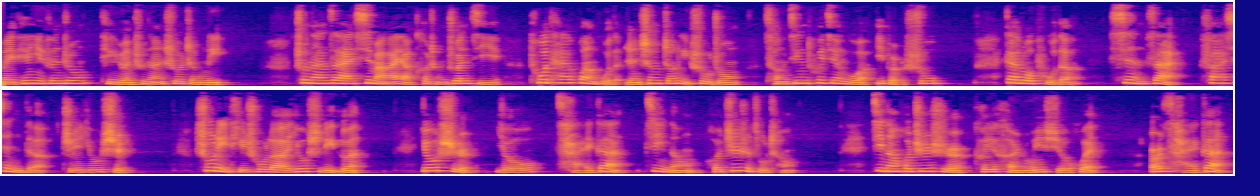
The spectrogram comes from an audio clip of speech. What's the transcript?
每天一分钟，听袁春楠说整理。春楠在喜马拉雅课程专辑《脱胎换骨的人生整理术》中，曾经推荐过一本书——盖洛普的《现在发现你的职业优势》。书里提出了优势理论，优势由才干、技能和知识组成。技能和知识可以很容易学会，而才干，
